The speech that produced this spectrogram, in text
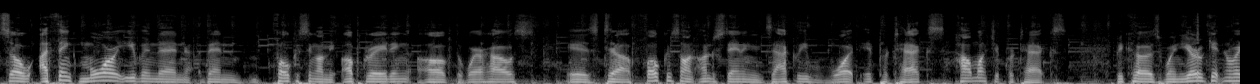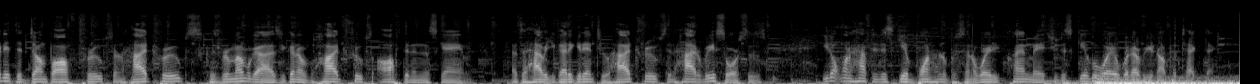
So I think more even than than focusing on the upgrading of the warehouse is to focus on understanding exactly what it protects how much it protects because when you're getting ready to dump off troops and hide troops because remember guys you're gonna hide troops often in this game that's a habit you got to get into hide troops and hide resources you don't want to have to just give 100% away to your clanmates you just give away whatever you're not protecting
